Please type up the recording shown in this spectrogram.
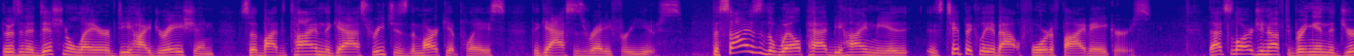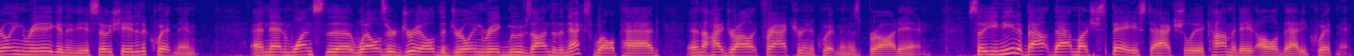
there's an additional layer of dehydration. So by the time the gas reaches the marketplace, the gas is ready for use. The size of the well pad behind me is, is typically about four to five acres. That's large enough to bring in the drilling rig and the associated equipment. And then once the wells are drilled, the drilling rig moves on to the next well pad and the hydraulic fracturing equipment is brought in. So you need about that much space to actually accommodate all of that equipment.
